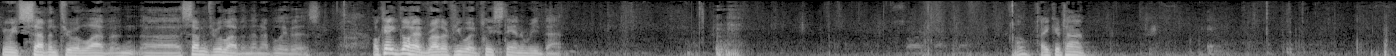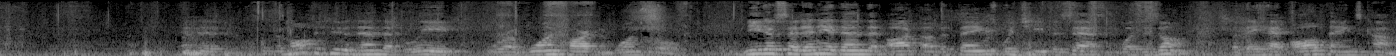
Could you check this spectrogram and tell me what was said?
You're going to read 7 through 11. Uh, 7 through 11, then, I believe it is. Okay, go ahead, brother, if you would. Please stand and read that. Take your time. And the, the multitude of them that believed were of one heart and one soul. Neither said any of them that aught of the things which he possessed was his own, but they had all things common.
